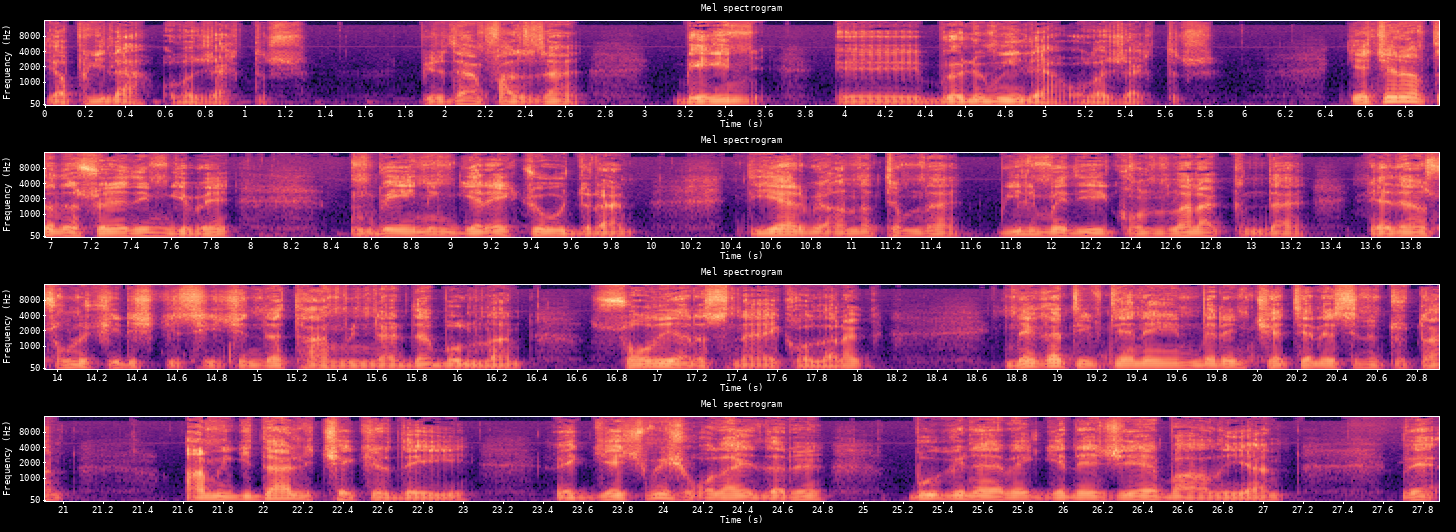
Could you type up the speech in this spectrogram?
yapıyla olacaktır. Birden fazla beyin e, bölümüyle olacaktır. Geçen hafta da söylediğim gibi beynin gerekçe uyduran diğer bir anlatımla bilmediği konular hakkında neden sonuç ilişkisi içinde tahminlerde bulunan sol yarısına ek olarak negatif deneyimlerin çetelesini tutan amigdal çekirdeği ve geçmiş olayları bugüne ve geleceğe bağlayan ve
